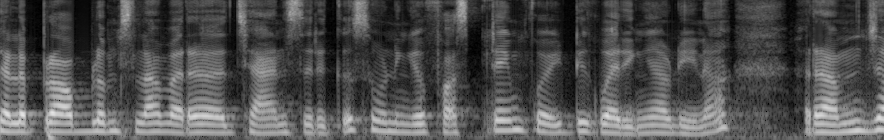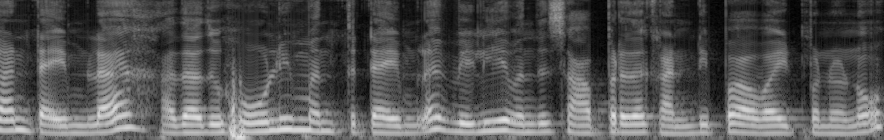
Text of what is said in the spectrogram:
சில ப்ராப்ளம்ஸ்லாம் வர சான்ஸ் இருக்குது ஸோ நீங்கள் ஃபஸ்ட் டைம் குவைட்டுக்கு வரீங்க அப்படின்னா ரம்ஜான் டைமில் அதாவது ஹோலி மந்த் டைமில் வெளியே வந்து சாப்பிட்றத கண்டிப்பாக அவாய்ட் பண்ணணும்.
